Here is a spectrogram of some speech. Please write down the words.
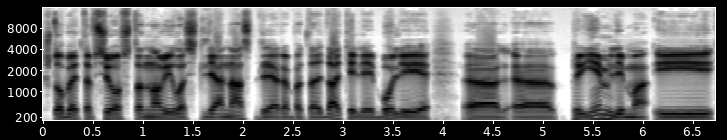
чтобы это все становилось для нас, для работодателей более э, э, приемлемо, и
